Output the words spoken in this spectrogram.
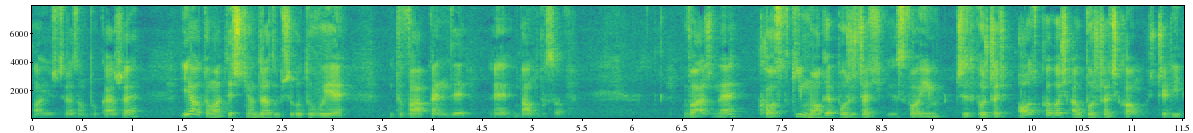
O, jeszcze raz Wam pokażę i automatycznie od razu przygotowuję dwa pędy e, bambusowe. Ważne, kostki mogę pożyczać swoim, czy pożyczać od kogoś, albo pożyczać komuś. Czyli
